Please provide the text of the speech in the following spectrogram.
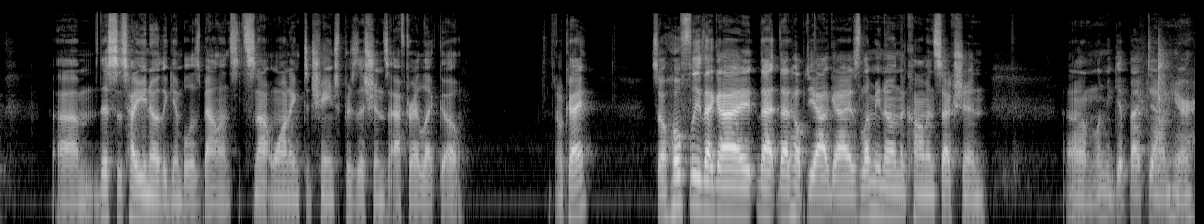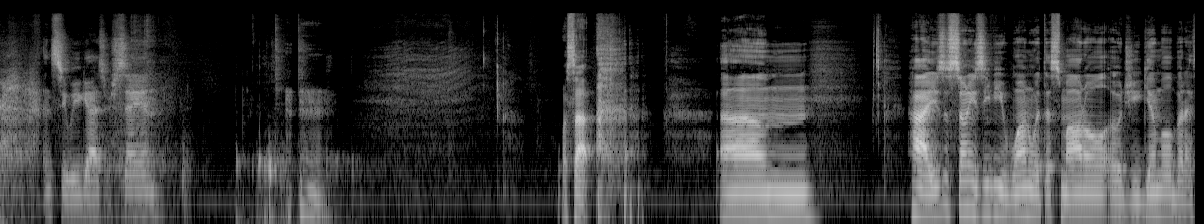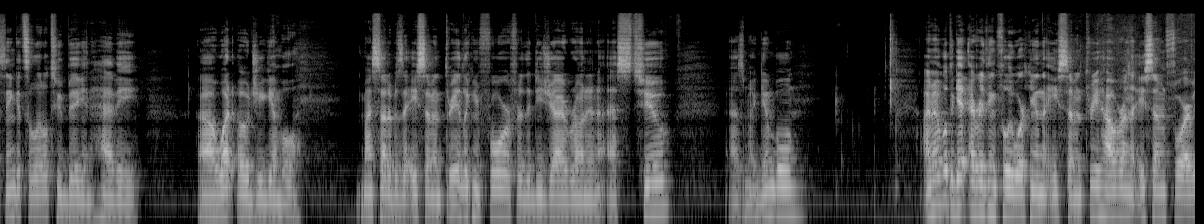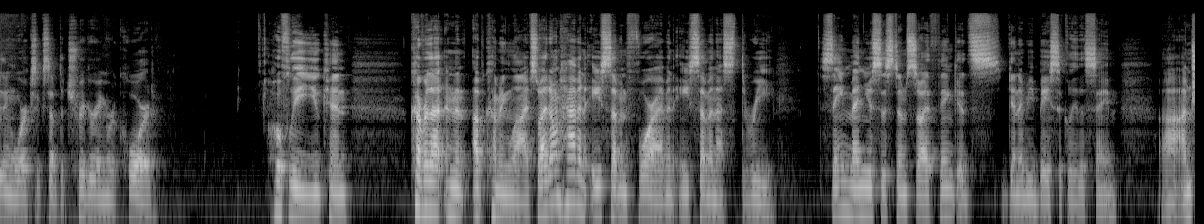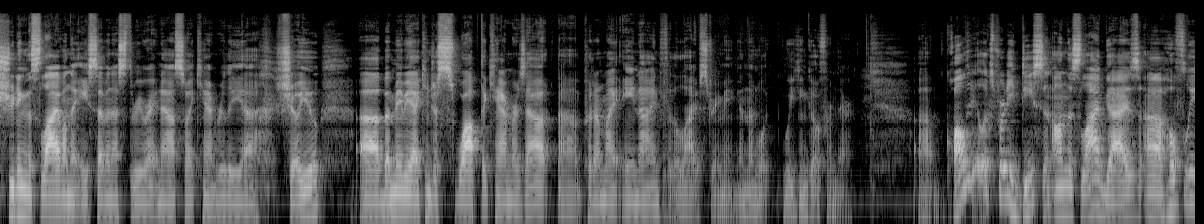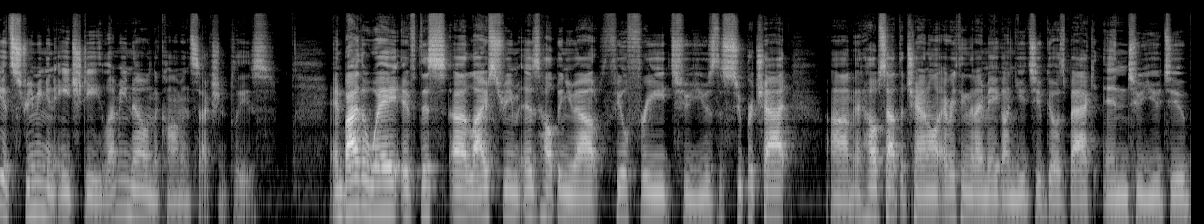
Um, this is how you know the gimbal is balanced. It's not wanting to change positions after I let go. Okay? So hopefully that guy that that helped you out, guys. Let me know in the comment section. Um, let me get back down here and see what you guys are saying. What's up? um, hi, I use a Sony ZV-1 with this model OG gimbal, but I think it's a little too big and heavy. Uh, what OG gimbal? My setup is the A7 III, looking forward for the DJI Ronin S2 as my gimbal. I'm able to get everything fully working on the A7 III, however on the A7 IV everything works except the triggering record. Hopefully you can cover that in an upcoming live. So I don't have an A7 IV, I have an A7S III. Same menu system, so I think it's gonna be basically the same. Uh, I'm shooting this live on the A7S III right now, so I can't really uh, show you. Uh, but maybe I can just swap the cameras out, uh, put on my A9 for the live streaming, and then we'll, we can go from there. Um, quality looks pretty decent on this live, guys. Uh, hopefully it's streaming in HD. Let me know in the comments section, please. And by the way, if this uh, live stream is helping you out, feel free to use the super chat. Um, it helps out the channel. Everything that I make on YouTube goes back into YouTube.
